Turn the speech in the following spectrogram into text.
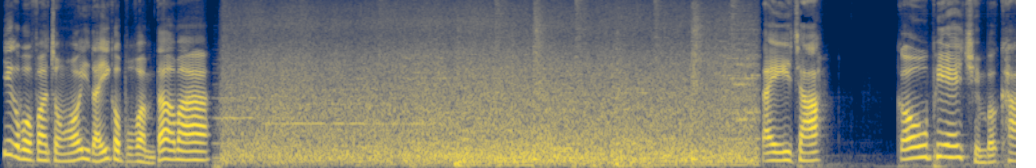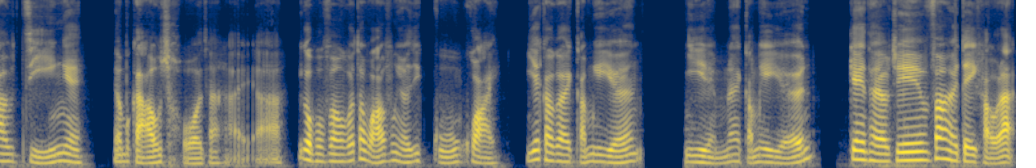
呢个部分仲可以，但呢个部分唔得啊嘛。第二集高 P A 全部靠剪嘅，有冇搞错啊？真系啊！呢个部分我觉得画风有啲古怪，而一究竟系咁嘅样，二零五呢咁嘅样，镜头又转翻去地球啦。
